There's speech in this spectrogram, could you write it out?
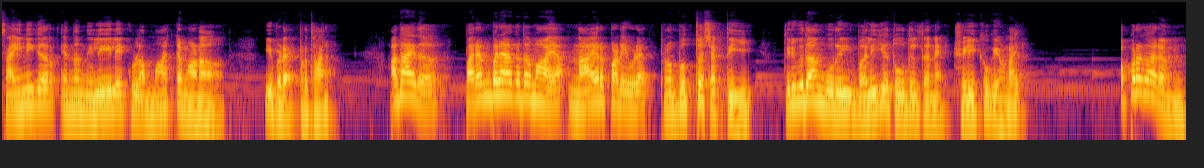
സൈനികർ എന്ന നിലയിലേക്കുള്ള മാറ്റമാണ് ഇവിടെ പ്രധാനം. അതായത് പരമ്പരാഗതമായ നായർ പടയുടെ പ്രഭുത്വ ശക്തി തിരുവിതാംകൂറിൽ വലിയ തോതിൽ തന്നെ ക്ഷയിക്കുകയുണ്ടായി. അപ്രകാരം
